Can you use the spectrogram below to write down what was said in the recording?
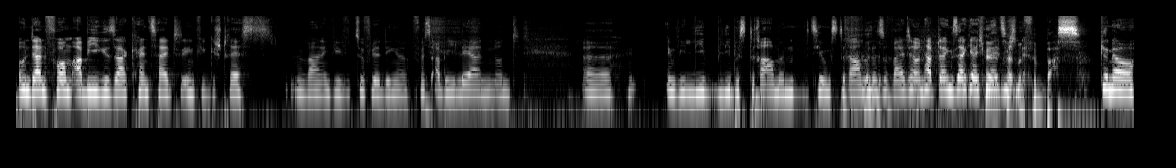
Und dann vorm Abi gesagt, keine Zeit, irgendwie gestresst, waren irgendwie zu viele Dinge fürs Abi lernen und äh, irgendwie Lieb Liebesdramen, Beziehungsdramen und so weiter und habe dann gesagt, ja, ich melde Zeit mich, mehr für Bass. genau,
